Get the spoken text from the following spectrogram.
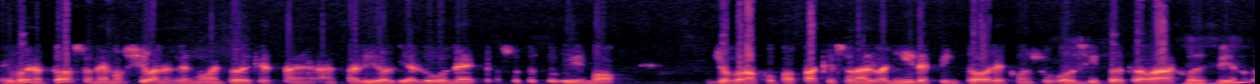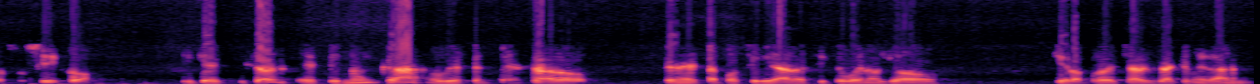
eh, bueno, todas son emociones del momento de que han salido el día lunes, que nosotros tuvimos. Yo conozco papás que son albañiles, pintores, con su bolsito de trabajo, despidiendo a sus hijos, y que quizás este, nunca hubiesen pensado tener esta posibilidad. Así que bueno, yo quiero aprovechar ya que me dan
